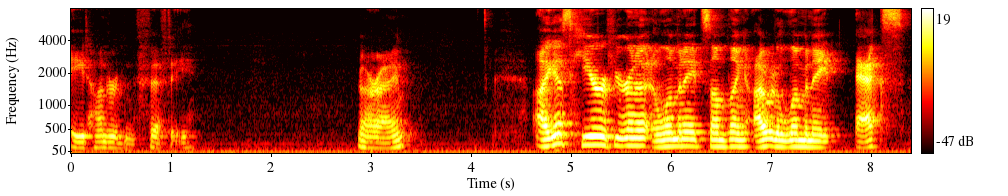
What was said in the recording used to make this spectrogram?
850. All right. I guess here, if you're going to eliminate something, I would eliminate x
